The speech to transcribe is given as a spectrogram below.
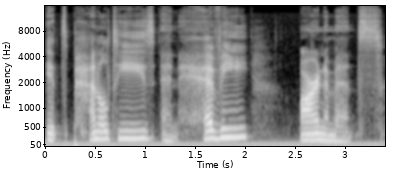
its penalties and heavy armaments,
